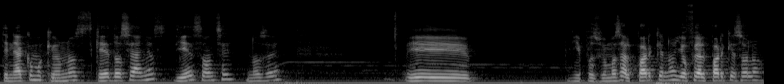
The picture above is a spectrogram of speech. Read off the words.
tenía como que unos, ¿qué? 12 años, 10, 11, no sé. Y, y pues fuimos al parque, ¿no? Yo fui al parque solo.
